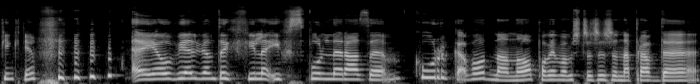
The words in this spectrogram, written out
Pięknie. Ja uwielbiam te chwile ich wspólne razem. Kurka wodna, no. Powiem wam szczerze, że naprawdę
